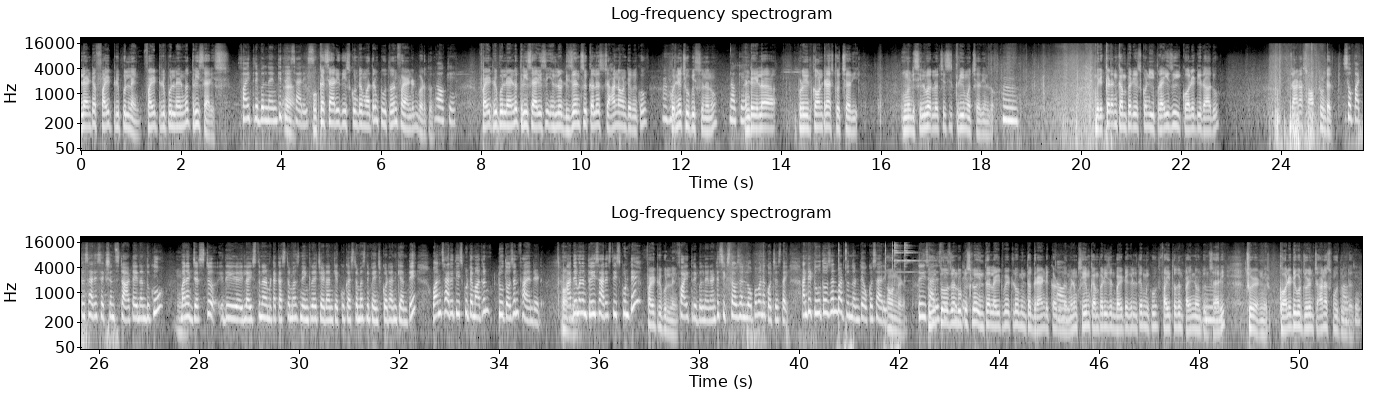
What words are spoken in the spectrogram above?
ఎలా అంటే five triple nine five triple నైన్లో త్రీ శారీస్ ఫైవ్ త్రిబుల్ నైన్కి త్రీ శారీస్ ఒక్క శారీ తీసుకుంటే మాత్రం టూ థౌసండ్ ఫైవ్ హండ్రెడ్ పడుతుంది. ఓకే ఫైవ్ ట్రిపుల్ నైన్లో త్రీ శారీస్ ఇందులో డిజైన్స్ కలర్స్ చాలా ఉంటాయి మీకు. కొన్నే చూపిస్తున్నాను. అంటే ఇలా ఇప్పుడు ఇది కాంట్రాస్ట్ వచ్చేది. సిల్వర్లో వచ్చేసి క్రీమ్ వచ్చేది ఇందులో. మీరు ఎక్కడని కంపేర్ చేసుకోండి ఈ ప్రైస్ ఈ క్వాలిటీ రాదు. చాలా సాఫ్ట్ ఉంటుంది. సో పట్టు శారీ సెక్షన్ స్టార్ట్ అయినందుకు మనకి జస్ట్ ఇది ఇలా ఇస్తున్నారు అనమాట కస్టమర్స్ని ఎంకరేజ్ చేయడానికి ఎక్కువ కస్టమర్స్ని పెంచుకోవడానికి అంతే. వన్ శారీ తీసుకుంటే మాత్రం టూ థౌజండ్ ఫైవ్ హండ్రెడ్ అదే మనం త్రీ శారీస్ తీసుకుంటే five triple nine five triple nine అంటే సిక్స్ థౌసండ్ లోపు మనకు వచ్చేస్తాయి. అంటే టూ థౌసండ్ పడుతుంది అంటే ఒకసారి అవును మేడం. త్రీ శారీస్ థౌసండ్ రూపీస్లో ఇంత లైట్ వెయిట్లో ఇంత గ్రాండ్ ఎక్కడ ఉండదు మేడం సేమ్ కంపారిజన్ బయటకు వెళ్తే మీకు ఫైవ్ థౌసండ్ పైన ఉంటుంది సారీ చూడండి మీరు. క్వాలిటీ కూడా చూడండి చాలా స్మూత్ ఉంటుంది.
